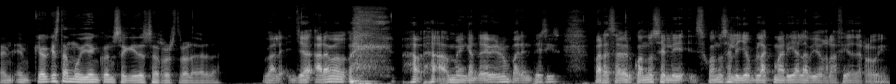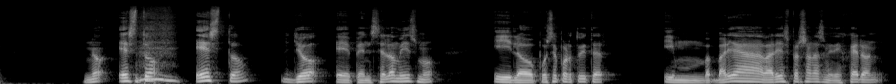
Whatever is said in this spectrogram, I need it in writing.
En- en- creo que está muy bien conseguido ese rostro, la verdad. Vale, ya ahora me, me encantaría abrir un paréntesis para saber cuándo se, le, cuándo se leyó Black Maria la biografía de Robin. No, esto, esto yo eh, pensé lo mismo y lo puse por Twitter y varias, varias personas me dijeron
